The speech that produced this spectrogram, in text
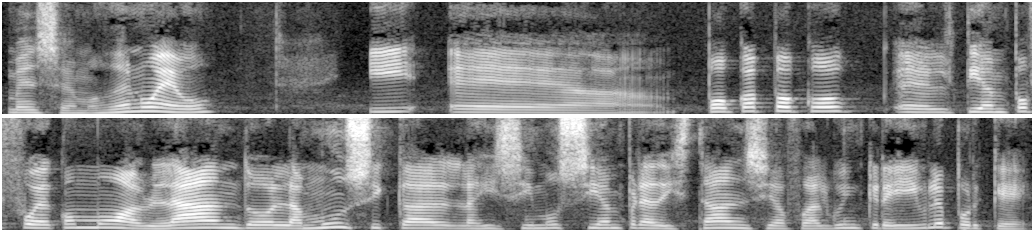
comencemos de nuevo Y eh, poco a poco el tiempo fue como hablando, la música la hicimos siempre a distancia, fue algo increíble porque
